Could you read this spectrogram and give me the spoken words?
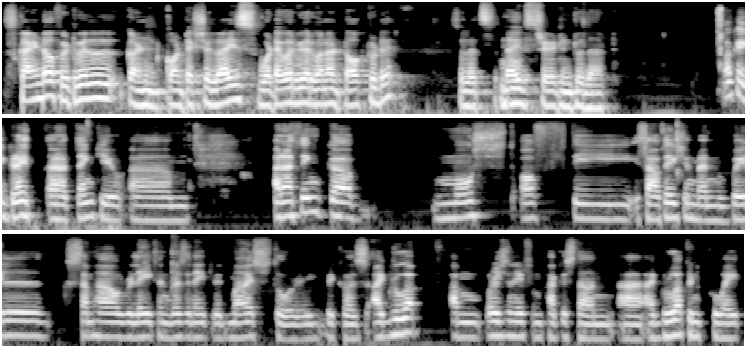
it's kind of it will con- contextualize whatever we are gonna talk today so let's dive straight into that. Okay, great. Uh, thank you. Um, and I think uh, most of the South Asian men will somehow relate and resonate with my story because I grew up. I'm originally from Pakistan. Uh, I grew up in Kuwait.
